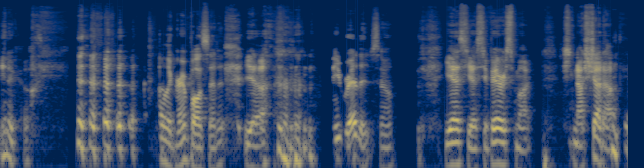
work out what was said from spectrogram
Inigo. Oh, the grandpa said it. yeah. He read it, so yes, yes, you're very smart. Now shut up.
